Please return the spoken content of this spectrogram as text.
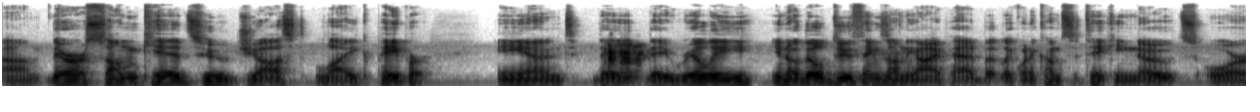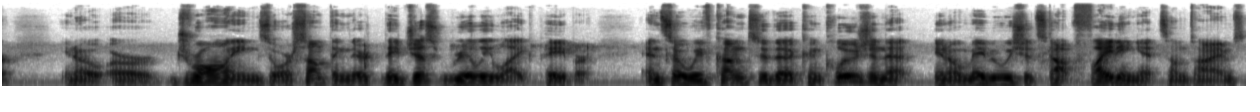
um, there are some kids who just like paper and they Mhm. they really you know they'll do things on the iPad, but like when it comes to taking notes or you know or drawings or something, they they just really like paper. And so we've come to the conclusion that you know maybe we should stop fighting it sometimes.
